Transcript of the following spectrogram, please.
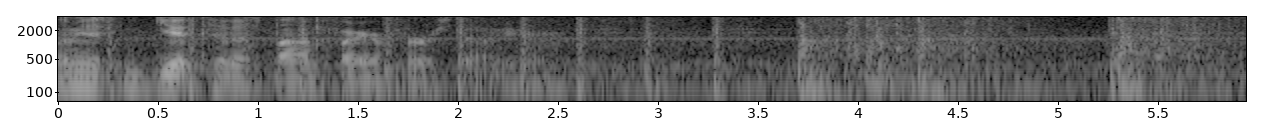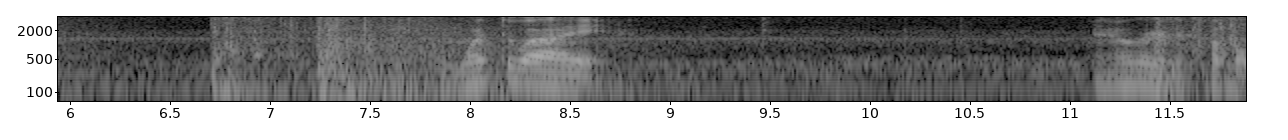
Let me just get to this bonfire first out here. What do I... I know there's a couple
